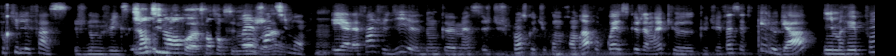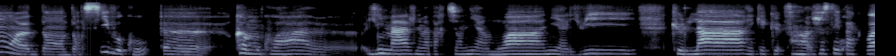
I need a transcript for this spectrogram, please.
pour qu'il les fasse. Donc, je lui explique... Gentiment, quoi, sans forcément... Ouais, gentiment. Mm. Et à la fin, je lui dis, euh, donc, euh, merci, je pense que tu comprendras pourquoi est-ce que j'aimerais que, que tu fasses cette... Et le gars, il me répond dans, dans six vocaux, comme quoi l'image ne m'appartient ni à moi, ni à lui, que l'art et quelque. Enfin, je sais pas quoi.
